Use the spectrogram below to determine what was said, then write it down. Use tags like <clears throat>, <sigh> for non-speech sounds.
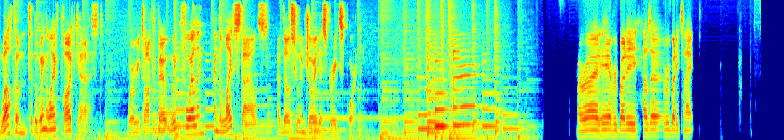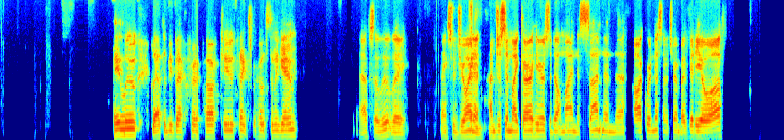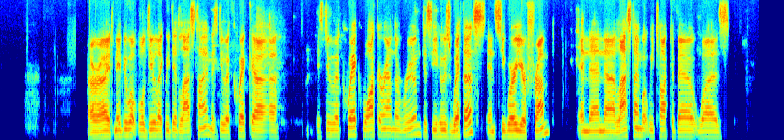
Welcome to the Wing Life Podcast, where we talk about wing foiling and the lifestyles of those who enjoy this great sport. All right. Hey, everybody. How's everybody tonight? Hey, Luke. Glad to be back for part two. Thanks for hosting again. Absolutely. Thanks for joining. I'm just in my car here, so don't mind the sun and the awkwardness. I'm going to turn my video off. All right. Maybe what we'll do, like we did last time, is do a quick uh, is do a quick walk around the room to see who's with us and see where you're from. And then uh, last time, what we talked about was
